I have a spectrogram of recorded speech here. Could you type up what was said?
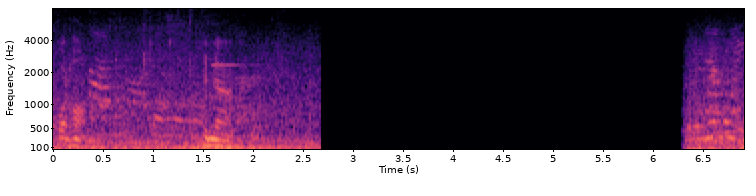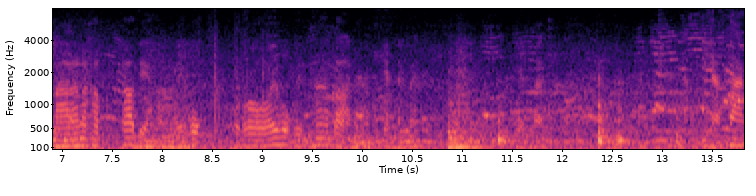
โคตรหอมจิ้มยัง เสียหาย 665 บาทนะครับ เห็นไหมเห็นแล้วมีแอบซาก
